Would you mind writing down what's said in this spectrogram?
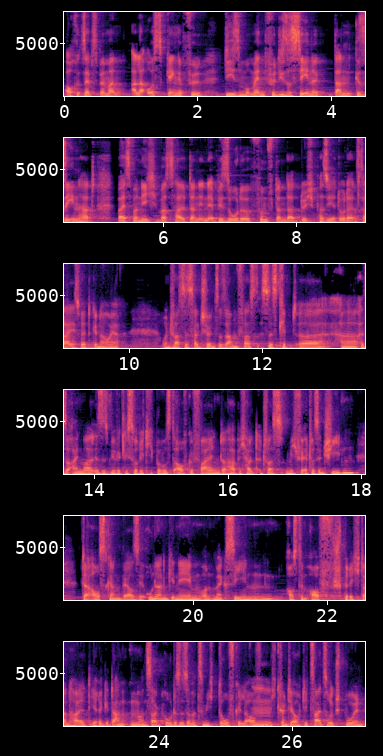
Auch selbst wenn man alle Ausgänge für diesen Moment, für diese Szene dann gesehen hat, weiß man nicht, was halt dann in Episode 5 dann dadurch passiert oder 3. Das wird genau, ja. Und was es halt schön zusammenfasst, ist, es gibt, äh, äh, also einmal ist es mir wirklich so richtig bewusst aufgefallen, da habe ich halt etwas, mich für etwas entschieden. Der Ausgang wäre sehr unangenehm und Maxine aus dem Off spricht dann halt ihre Gedanken und sagt, oh, das ist aber ziemlich doof gelaufen. Mhm. Ich könnte ja auch die Zeit zurückspulen.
